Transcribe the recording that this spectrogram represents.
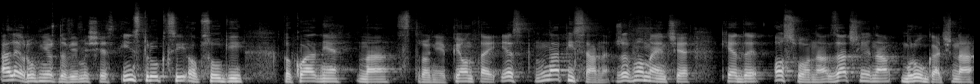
ale również dowiemy się z instrukcji obsługi dokładnie na stronie piątej jest napisane, że w momencie kiedy osłona zacznie nam mrugać na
